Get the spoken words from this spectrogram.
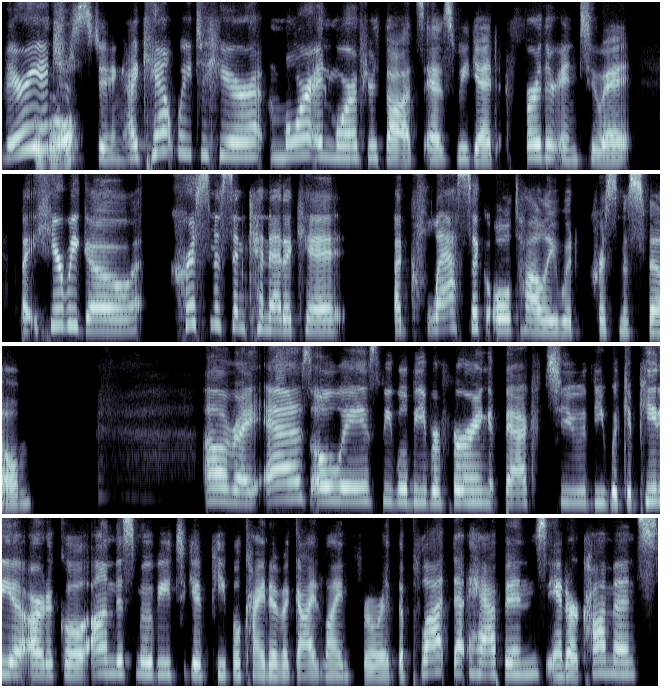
Very overall. interesting. I can't wait to hear more and more of your thoughts as we get further into it. But here we go Christmas in Connecticut, a classic old Hollywood Christmas film. All right. As always, we will be referring back to the Wikipedia article on this movie to give people kind of a guideline for the plot that happens and our comments.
